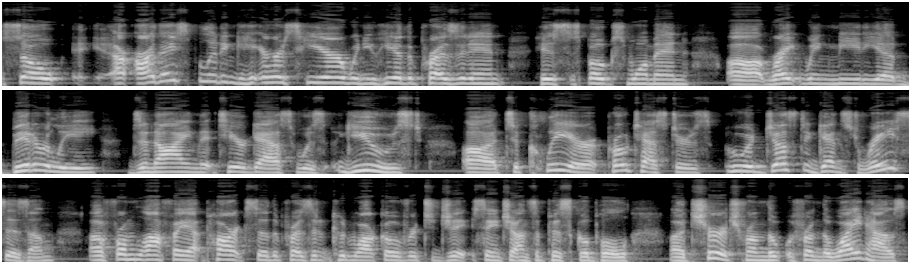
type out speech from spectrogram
so are, are, they splitting hairs here when you hear the president, his spokeswoman, uh, right wing media bitterly denying that tear gas was used uh, to clear protesters who are just against racism uh, from Lafayette Park so the president could walk over to J- St. John's Episcopal uh, Church from the from the White House?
